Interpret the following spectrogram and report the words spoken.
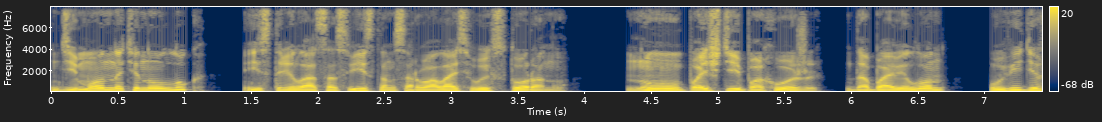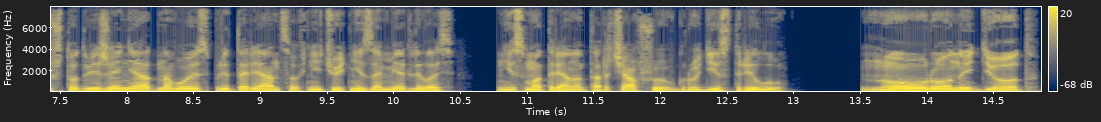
Димон натянул лук, и стрела со свистом сорвалась в их сторону. Ну, почти похожи, добавил он, увидев, что движение одного из претарианцев ничуть не замедлилось, несмотря на торчавшую в груди стрелу. Но урон идет.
